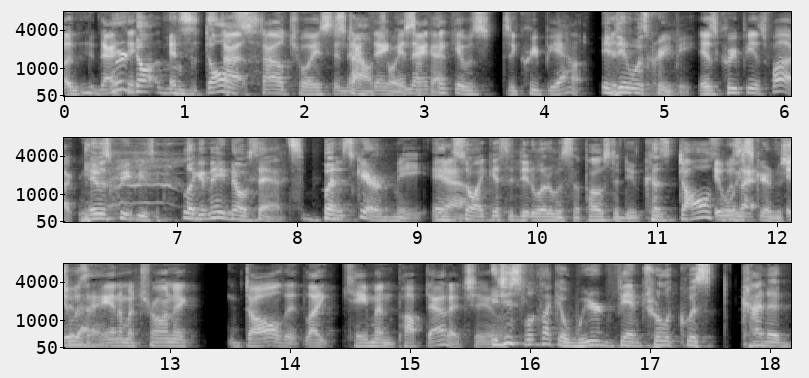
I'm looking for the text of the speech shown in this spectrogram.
Weird think doll- it's dolls- style, style choice, and Style I think, choice, and okay. I think it was to creep you out. it, it, it was creepy. it was creepy as fuck. It was creepy. as- Look, it made no sense, but it scared me, and Yeah. so I guess it did what it was supposed to do. Because dolls It was always a, scare the shit it was an animatronic doll that like came and popped out at you. It just looked like a weird ventriloquist kind of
